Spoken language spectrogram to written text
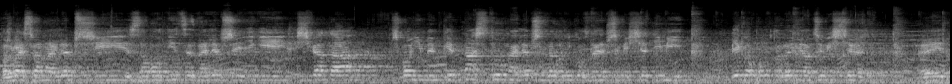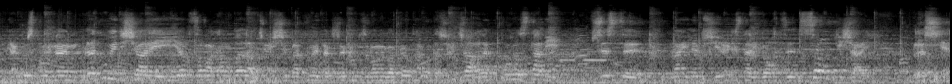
Proszę Państwa, najlepsi zawodnicy z najlepszej ligi świata. Przypomnijmy 15 najlepszych zawodników z najlepszymi średnimi biegopunktowymi. Oczywiście, e, jak już wspominałem, brakuje dzisiaj Jarosława Campbella, oczywiście brakuje także kontynuowanego Piotra Potasiewicza, ale pozostali wszyscy najlepsi ekstraligowcy są dzisiaj w Lesznie.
